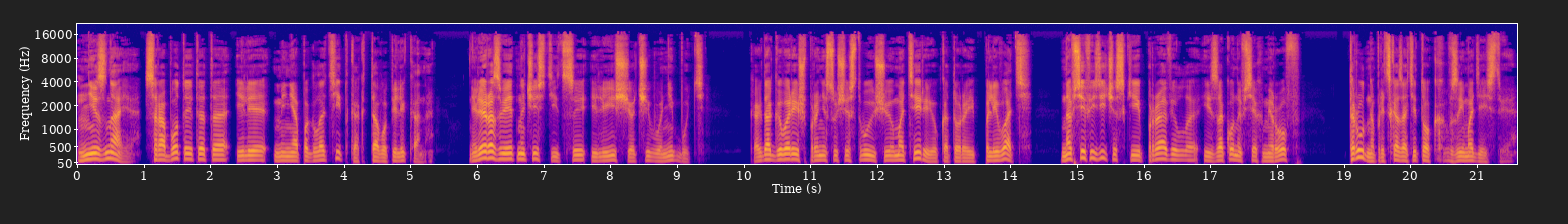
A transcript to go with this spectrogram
не зная, сработает это или меня поглотит, как того пеликана. Или развеет на частицы, или еще чего-нибудь. Когда говоришь про несуществующую материю, которой плевать, на все физические правила и законы всех миров, трудно предсказать итог взаимодействия.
